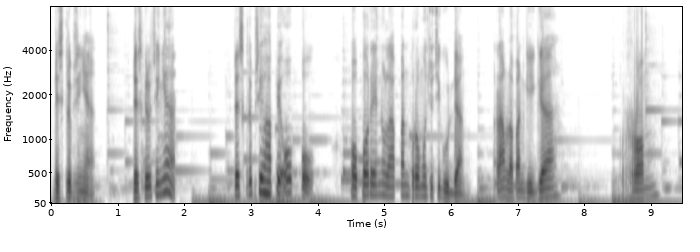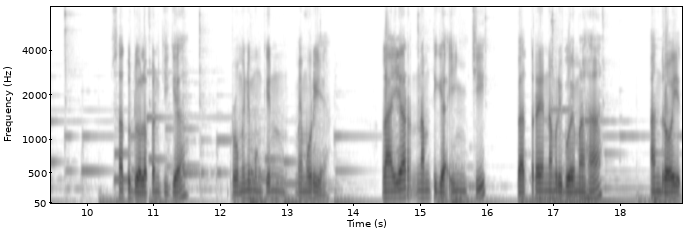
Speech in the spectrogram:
deskripsinya. Deskripsinya deskripsi HP Oppo. Oppo Reno 8 promo cuci gudang. RAM 8GB ROM 128GB ROM ini mungkin memori ya. Layar 63 inci baterai 6000 mAh Android.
